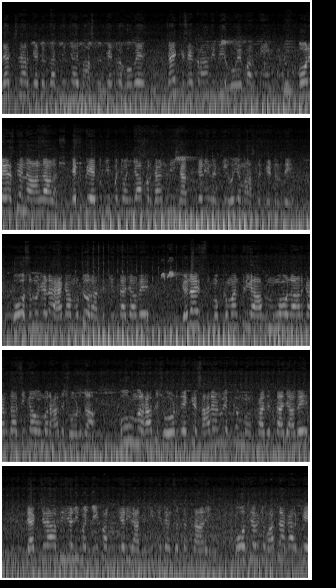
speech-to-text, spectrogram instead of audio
ਲੈਕਚਰਰ ਕੇਡਰ ਤੱਕ ਦੀ, ਚਾਹੇ ਮਾਸਟਰ ਕੇਡਰ ਹੋਵੇ, ਚਾਹੇ ਕਿਸੇ ਤਰ੍ਹਾਂ ਦੀ ਵੀ ਹੋਵੇ ਭਰਤੀ, ਔਰ ਇਸ ਦੇ ਨਾਲ ਨਾਲ ਇੱਕ ਬੇਤੁਕੀ 55% ਦੀ ਸ਼ਰਤ ਜਿਹੜੀ ਲੱਗੀ ਹੋਈ ਹੈ ਮਾਸਟਰ ਕੇਡਰ ਤੇ, ਉਸ ਨੂੰ ਜਿਹੜਾ ਹੈਗਾ ਮੁੱਢੋਂ ਰੱਦ ਕੀਤਾ ਜਾਵੇ। ਜਿਹੜਾ ਮੁੱਖ ਮੰਤਰੀ ਆਪ ਮੂੰਹੋਂ ਐਲਾਨ ਕਰਦਾ ਸੀਗਾ ਉਮਰ ਹੱਦ ਛੋੜ ਦਾ ਉਹ ਉਮਰ ਹੱਦ ਛੋੜ ਦੇ ਕੇ ਸਾਰਿਆਂ ਨੂੰ ਇੱਕ ਮੌਕਾ ਦਿੱਤਾ ਜਾਵੇ ਲੈਕਚਰਰ ਦੀ ਜਿਹੜੀ ਵੱਡੀ ਭਰਤੀ ਜਿਹੜੀ ਰੱਦ ਕੀਤੀ 343 ਉਸ ਦੇ ਵਿੱਚ ਵਾਧਾ ਕਰਕੇ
